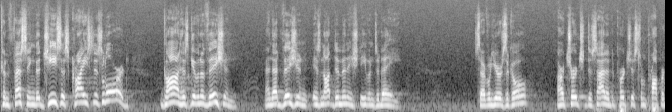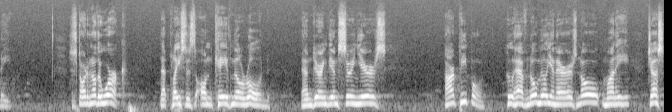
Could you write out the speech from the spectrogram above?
confessing that Jesus Christ is Lord. God has given a vision and that vision is not diminished even today. Several years ago, our church decided to purchase some property to start another work. That place is on Cave Mill Road. And during the ensuing years, Our people who have no millionaires, no money, just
